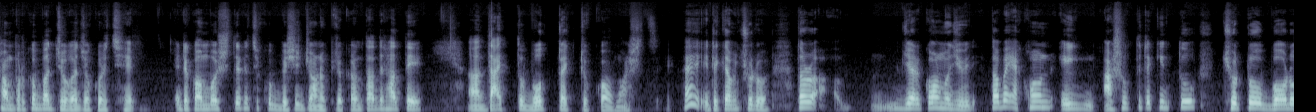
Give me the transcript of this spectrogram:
সম্পর্ক বা যোগাযোগ করছে। এটা কম বয়সীদের কাছে খুব বেশি জনপ্রিয়, কারণ তাদের হাতে দায়িত্ববোধটা একটু কম আসছে। হ্যাঁ এটাকে আমি ছোট? ধরো, যারা কর্মজীবী, তবে এখন এই আসক্তিটা কিন্তু ছোট, বড়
